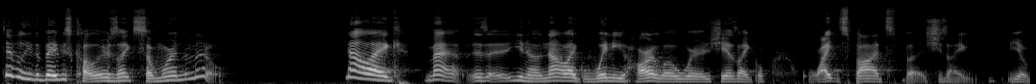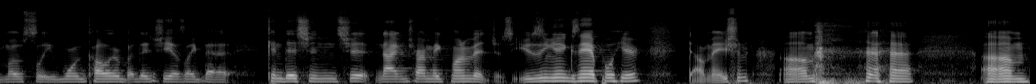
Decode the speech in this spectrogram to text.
typically the baby's color is like somewhere in the middle. Not like Matt is you know not like Winnie Harlow where she has like white spots, but she's like you know mostly one color, but then she has like that condition shit. Not even trying to make fun of it, just using an example here. Dalmatian. Um, um,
